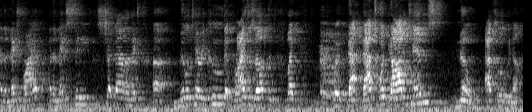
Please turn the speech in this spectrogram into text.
and the next riot, and the next city shut down, and the next uh, military coup that rises up. To, like wait, that that's what God intends? No, absolutely not.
